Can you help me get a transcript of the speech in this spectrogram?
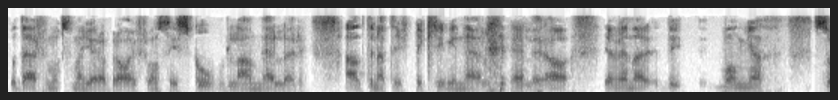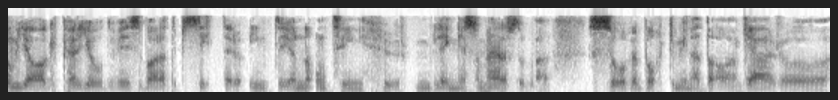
och därför måste man göra bra ifrån sig i skolan eller alternativt bli kriminell. eller ja, jag menar, det, många som jag periodvis bara typ sitter och inte gör någonting hur länge som helst och bara sover bort mina dagar och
